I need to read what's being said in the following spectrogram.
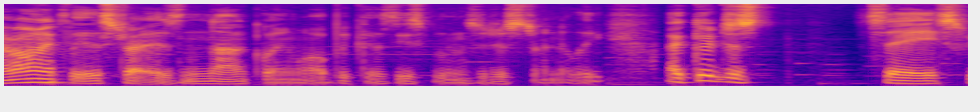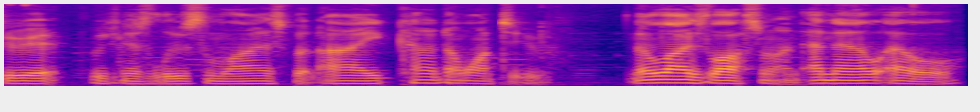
Ironically, this strat is not going well because these balloons are just starting to leak. I could just say, screw it, we can just lose some lives, but I kind of don't want to. No lives lost one. NLL,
